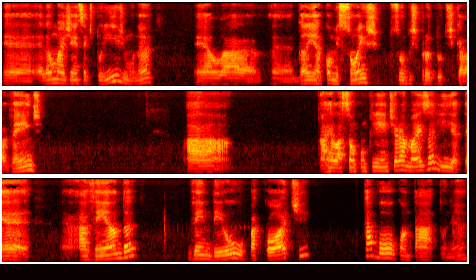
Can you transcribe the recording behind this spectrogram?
é, ela é uma agência de turismo, né? Ela é, ganha comissões sobre os produtos que ela vende. A, a relação com o cliente era mais ali, até a venda, vendeu o pacote, acabou o contato, né?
